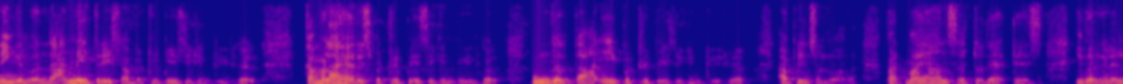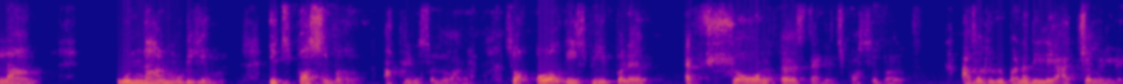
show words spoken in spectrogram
நீங்கள் வந்து அன்னை திரேசா பற்றி பேசுகின்றீர்கள் கமலா ஹாரிஸ் பற்றி பேசுகின்றீர்கள் உங்கள் தாயை பற்றி பேசுகின்றீர்கள் அப்படின்னு சொல்லுவாங்க. But my answer to that is இவர்கள் எல்லாம் உன்னால் முடியும் இட்ஸ் பாசிபிள் அப்படின்னு சொல்லுவாங்க. So all these people have shown that that possible possible. அவர்கள் மனதிலே அச்சம் இல்லை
